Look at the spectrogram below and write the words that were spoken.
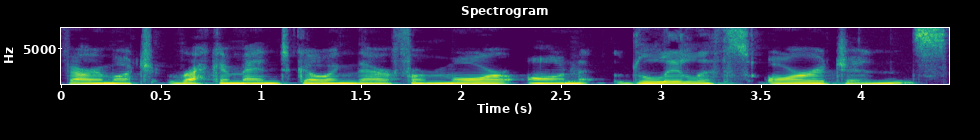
very much recommend going there for more on Lilith's origins.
